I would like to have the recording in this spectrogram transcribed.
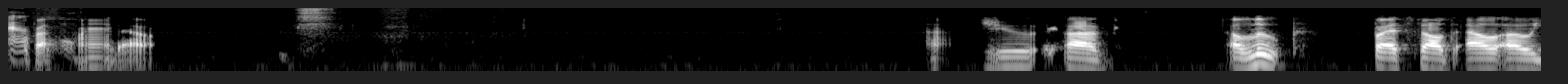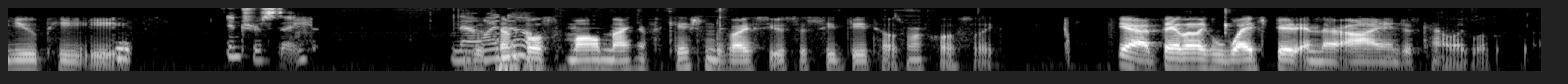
We're At about to find out. Ju- uh, a loop, but it's spelled L O U P E. Interesting. It's Now a I simple, know. small magnification device used to see details more closely. Yeah, they like wedge it in their eye and just kind of like look at it.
